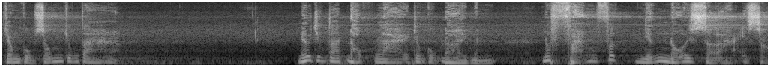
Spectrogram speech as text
trong cuộc sống chúng ta nếu chúng ta đọc lại trong cuộc đời mình, nó phản phất những nỗi sợ hãi sau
